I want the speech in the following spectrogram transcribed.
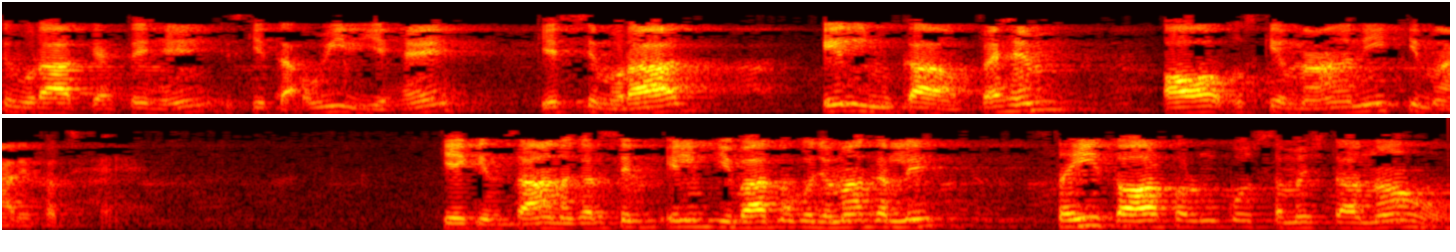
سے مراد کہتے ہیں، اس کی تعویل یہ ہے کہ اس سے مراد علم کا فہم اور اس کے معنی کی معرفت ہے۔ کہ ایک انسان اگر صرف علم کی باتوں کو جمع کر لے، صحیح طور پر ان کو سمجھتا نہ ہو،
